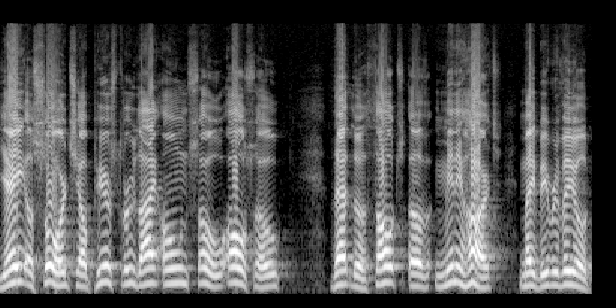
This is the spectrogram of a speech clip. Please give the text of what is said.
Yea, a sword shall pierce through thy own soul also, that the thoughts of many hearts may be revealed.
